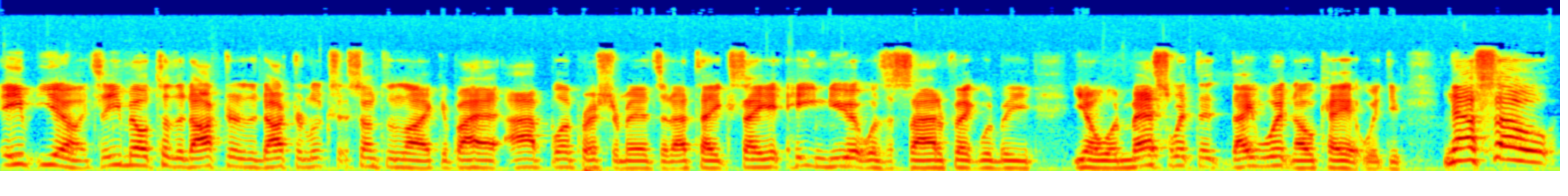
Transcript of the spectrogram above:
you you know it's emailed to the doctor. The doctor looks at something like if I had high blood pressure meds that I take, say it, he knew it was a side effect would be you know would mess with it. They wouldn't okay it with you. Now, so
